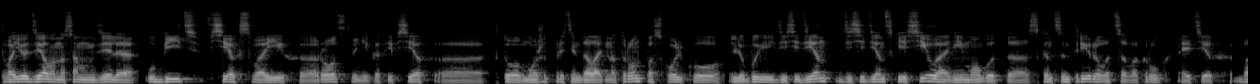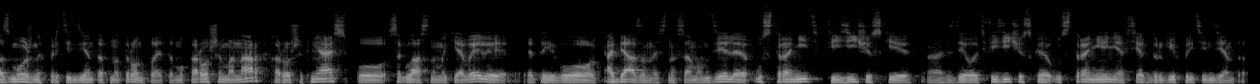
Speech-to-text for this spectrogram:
твое дело на самом деле убить всех своих э, родственников и всех, э, кто может претендовать на трон, поскольку любые диссидент, диссидентские силы, они могут э, сконцентрироваться вокруг этих возможных претендентов на трон. Поэтому хороший монарх, хороший князь, по согласно Макиавелли, это его обязанность на самом деле устранить физически, э, сделать физическое устранение всех других претендентов.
